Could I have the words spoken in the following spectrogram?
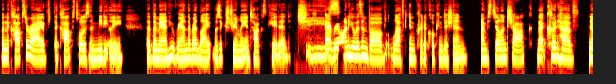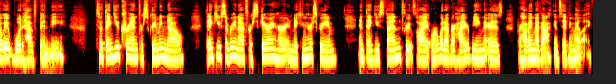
When the cops arrived, the cops told us immediately that the man who ran the red light was extremely intoxicated. Jeez. Everyone who was involved left in critical condition. I'm still in shock. That could have, no, it would have been me. So thank you, Corinne, for screaming no. Thank you, Sabrina, for scaring her and making her scream. And thank you, Sven, Fruitfly, or whatever higher being there is for having my back and saving my life.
